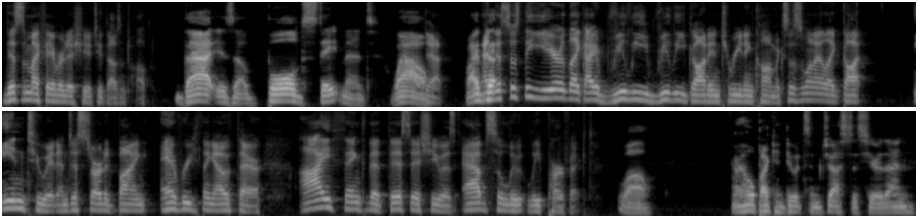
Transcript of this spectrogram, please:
this is my favorite issue of 2012. That is a bold statement. Wow. Yeah. I And this is the year like I really, really got into reading comics. This is when I like got into it and just started buying everything out there. I think that this issue is absolutely perfect. wow. I hope I can do it some justice here then.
